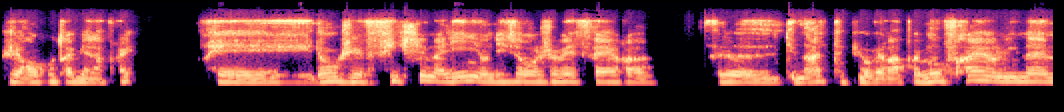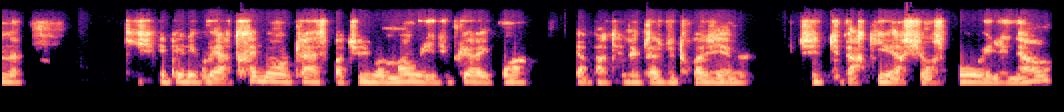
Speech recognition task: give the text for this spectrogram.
Je l'ai rencontré bien après. Et donc, j'ai fixé ma ligne en disant, je vais faire euh, des maths, et puis on verra après. Mon frère lui-même, qui s'était découvert très bon en classe à partir du moment où il n'était plus avec moi, à partir de la classe de troisième, j'étais parti vers Sciences Po et l'ENA.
